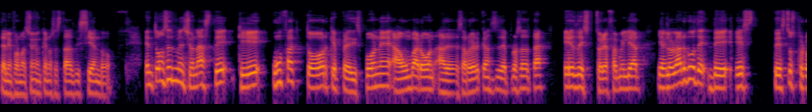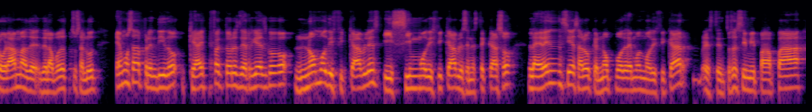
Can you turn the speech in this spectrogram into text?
de la información que nos estás diciendo. Entonces mencionaste que un factor que predispone a un varón a desarrollar cáncer de próstata es la historia familiar. Y a lo largo de, de este de estos programas de, la voz de tu salud, hemos aprendido que hay factores de riesgo no modificables y sí modificables. En este caso, la herencia es algo que no podemos modificar. Este, entonces, si mi papá,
